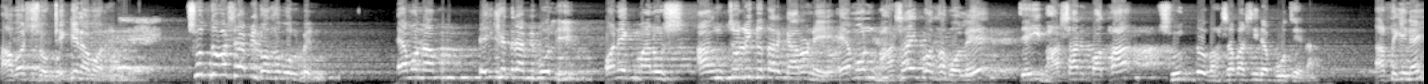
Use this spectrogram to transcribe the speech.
আবশ্যক ঠিক কিনা বলেন? শুদ্ধ ভাষায় আপনি কথা বলবেন। এমন এই ক্ষেত্রে আমি বলি, অনেক মানুষ আঞ্চলিকতার কারণে এমন ভাষায় কথা বলে যে এই ভাষার কথা শুদ্ধ ভাষাভাষীরা বোঝে না। আছে কি নাই?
